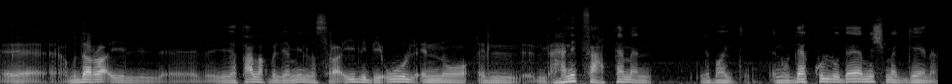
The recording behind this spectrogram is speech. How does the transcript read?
آه وده الرأي اللي يتعلق باليمين الإسرائيلي بيقول إنه هندفع ثمن لبايدن إنه ده كله ده مش مجانا.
